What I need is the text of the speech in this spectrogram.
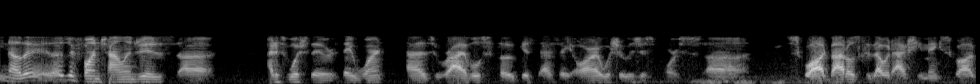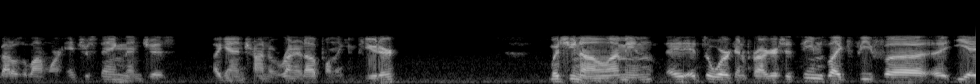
you know, they, those are fun challenges. Uh, I just wish they were they weren't as rivals focused as they are. I wish it was just more uh, squad battles because that would actually make squad battles a lot more interesting than just again trying to run it up on the computer. Which you know, I mean, it, it's a work in progress. It seems like FIFA, uh, EA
